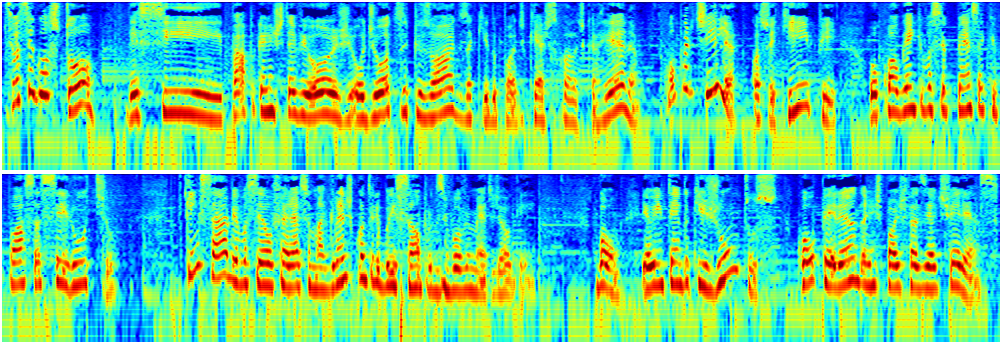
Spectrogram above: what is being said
Se você gostou desse papo que a gente teve hoje ou de outros episódios aqui do podcast Escola de Carreira, compartilha com a sua equipe ou com alguém que você pensa que possa ser útil. Quem sabe você oferece uma grande contribuição para o desenvolvimento de alguém. Bom, eu entendo que juntos, cooperando, a gente pode fazer a diferença.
